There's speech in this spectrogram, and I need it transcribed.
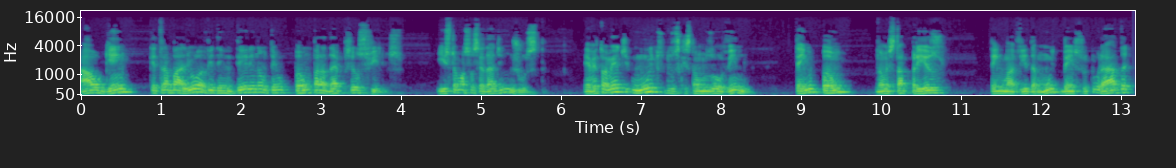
Há alguém que trabalhou a vida inteira e não tem o pão para dar para seus filhos. Isto é uma sociedade injusta. Eventualmente, muitos dos que estão nos ouvindo têm o pão, não está preso, tem uma vida muito bem estruturada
